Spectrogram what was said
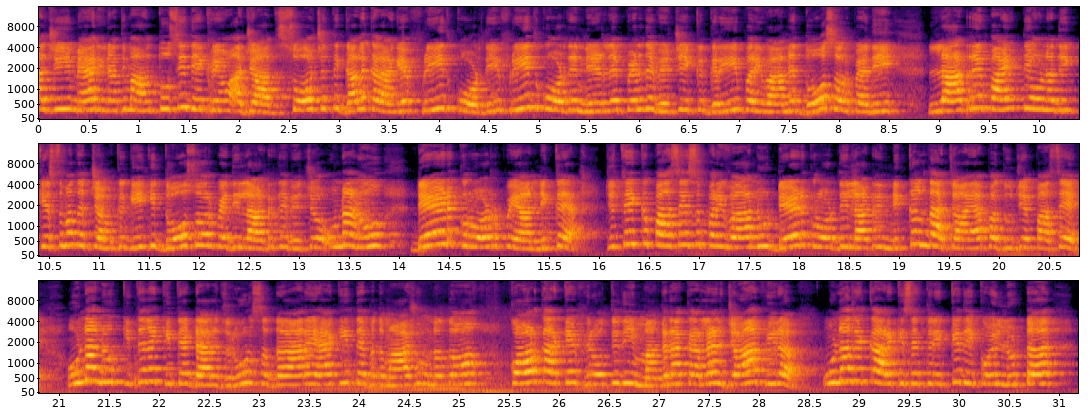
ਅਕਾਲ ਜੀ, ਮੈਂ ਰੀਨਾ ਧੀਮਾਨ, ਤੁਸੀਂ ਦੇਖ ਰਹੇ ਹੋ ਆਜ਼ਾਦ ਸੋਚ ਤੇ ਗੱਲ ਕਰਾਂਗੇ ਫਰੀਦਕੋਟ ਦੀ। ਫਰੀਦਕੋਟ ਦੇ ਨੇੜਲੇ ਪਿੰਡ ਦੇ ਵਿੱਚ ਇੱਕ ਗਰੀਬ ਪਰਿਵਾਰ ਨੇ 200 ਰੁਪਏ ਦੀ ਲਾਟਰੀ ਪਾਈ ਤੇ ਉਹਨਾਂ ਦੀ ਕਿਸਮਤ ਚਮਕ ਗਈ ਕਿ 200 ਰੁਪਏ ਦੀ ਲਾਟਰੀ ਦੇ ਵਿੱਚ ਉਹਨਾਂ ਨੂੰ 1.5 ਕਰੋੜ ਰੁਪਇਆ ਨਿਕਲਿਆ। ਜਿੱਥੇ ਇੱਕ ਪਾਸੇ ਇਸ ਪਰਿਵਾਰ ਨੂੰ 1.5 ਕਰੋੜ ਦੀ ਲਾਟਰੀ ਨਿਕਲਣ ਦਾ ਚਾਇਆ ਪਰ ਦੂਜੇ ਪਾਸੇ ਉਹਨਾਂ ਨੂੰ ਕਿਤੇ ਨਾ ਕਿਤੇ ਡਰ ਜ਼ਰੂਰ ਸਦਾ ਰਿਹਾ ਕਿ ਤੇ ਬਦਮਾਸ਼ ਉਹਨਾਂ ਤੋਂ ਕਾਲ ਕਰਕੇ ਫਿਰੌਤੀ ਦੀ ਮੰਗ ਨਾ ਕਰ ਲੈਣ ਜਾਂ ਫਿਰ ਉਹਨਾਂ ਦੇ ਘਰ ਕਿਸੇ ਤਰੀਕੇ ਦੀ ਕੋਈ ਲੁੱਟ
